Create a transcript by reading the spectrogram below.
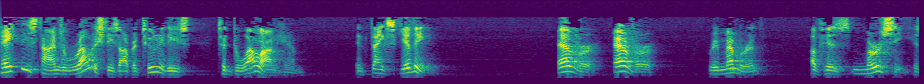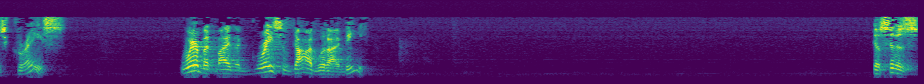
take these times, relish these opportunities to dwell on Him in thanksgiving. Ever ever remembrant of his mercy, his grace. Where but by the grace of God would I be? He'll sit as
